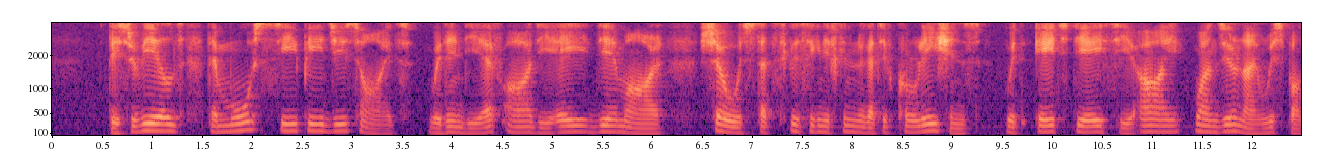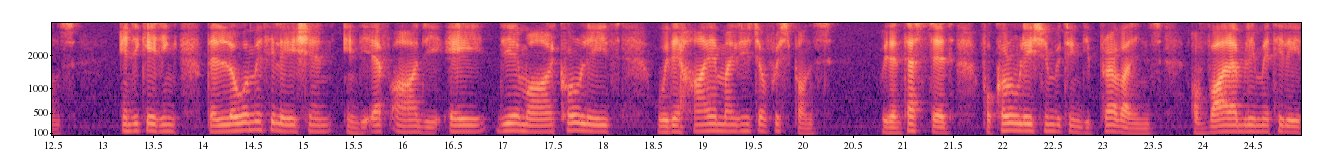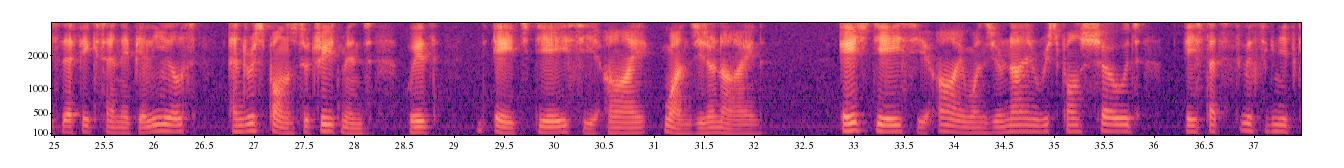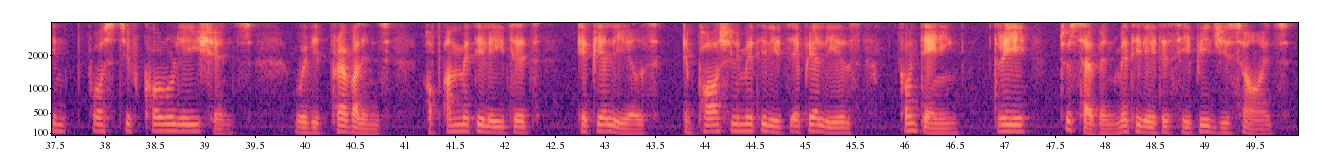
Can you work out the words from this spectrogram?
this revealed that most CPG sites within the FRDA DMR showed statistically significant negative correlations with HDA-CI 109 response, indicating that lower methylation in the FRDA DMR correlates with a higher magnitude of response. We then tested for correlation between the prevalence of variably methylated FXN epi alleles and response to treatment with HDACI 109. HDACI 109 response showed a statistically significant positive correlations with the prevalence of unmethylated alleles and partially methylated alleles containing 3 to 7 methylated CPG sites.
